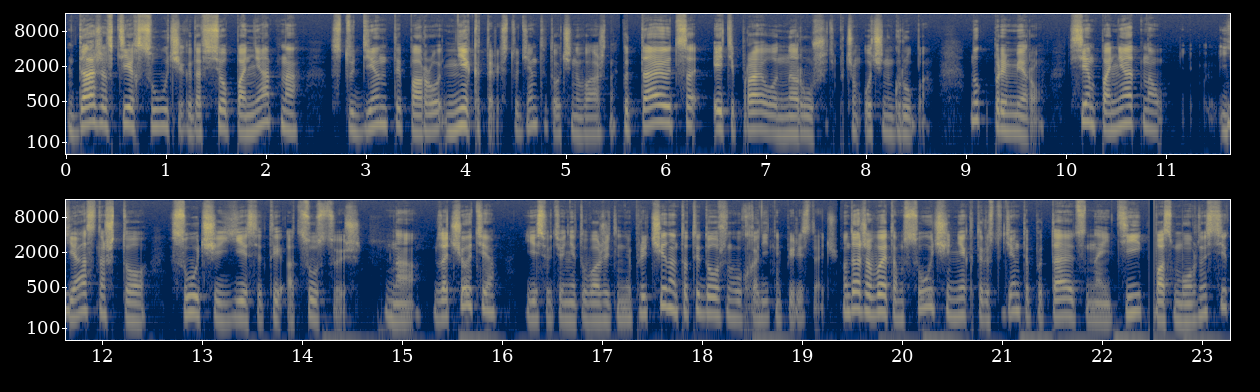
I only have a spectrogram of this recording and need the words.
даже в тех случаях, когда все понятно, студенты порой, некоторые студенты, это очень важно, пытаются эти правила нарушить, причем очень грубо. Ну, к примеру, всем понятно, ясно, что в случае, если ты отсутствуешь на зачете, если у тебя нет уважительной причины, то ты должен уходить на пересдачу. Но даже в этом случае некоторые студенты пытаются найти возможности,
